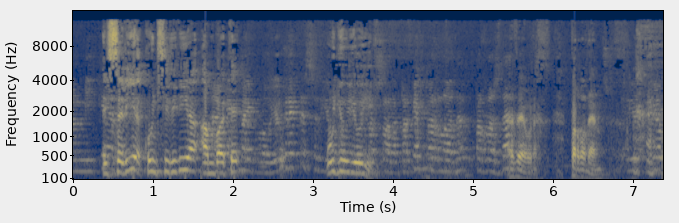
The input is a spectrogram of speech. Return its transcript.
en Miquel, I seria, coincidiria amb aquest aquest... Jo crec que seria Ui, ui, ui. persona, perquè per, la, per les A dates... veure, parlarem. Jo, jo.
